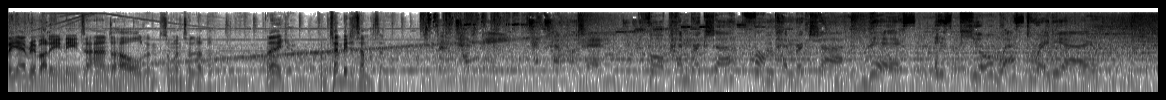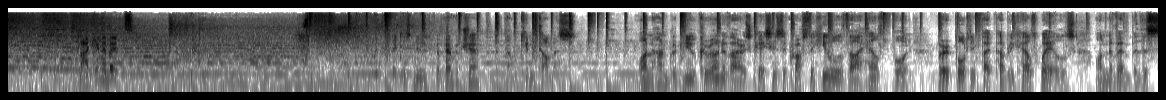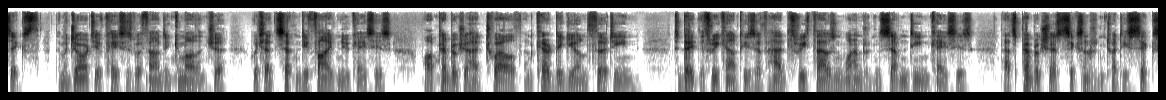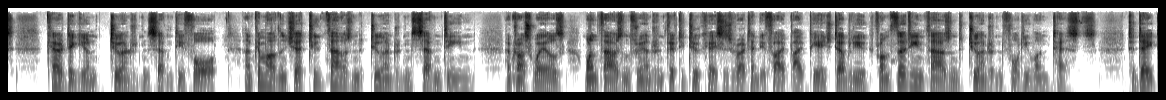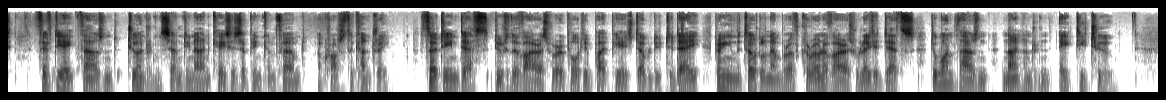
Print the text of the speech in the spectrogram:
absolutely everybody needs a hand to hold and someone to love them. There you go. From Tempe to Templeton. From Tempe to Templeton. For Pembrokeshire, from Pembrokeshire, this is Pure West Radio. Back in a bit. With the latest news for Pembrokeshire, I'm Kim Thomas. 100 new coronavirus cases across the Hywel Dda Health Board were reported by Public Health Wales on November the 6th. The majority of cases were found in Carmarthenshire, which had 75 new cases, while Pembrokeshire had 12 and Ceredigion 13. To date, the three counties have had 3,117 cases. That's Pembrokeshire 626, Ceredigion 274, and Carmarthenshire 2,217. Across Wales, 1,352 cases were identified by PHW from 13,241 tests. To date, 58,279 cases have been confirmed across the country. 13 deaths due to the virus were reported by PHW today, bringing the total number of coronavirus related deaths to 1,982.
